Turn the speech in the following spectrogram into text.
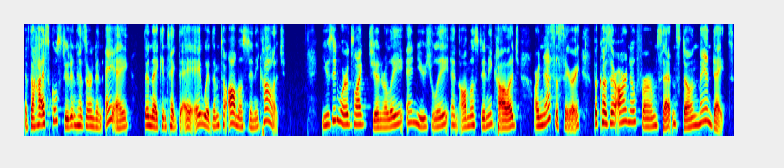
if the high school student has earned an AA, then they can take the AA with them to almost any college. Using words like generally and usually and almost any college are necessary because there are no firm set in stone mandates.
